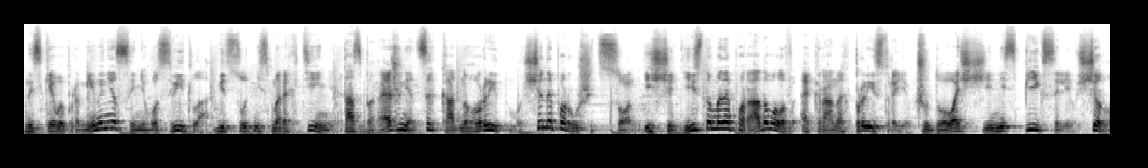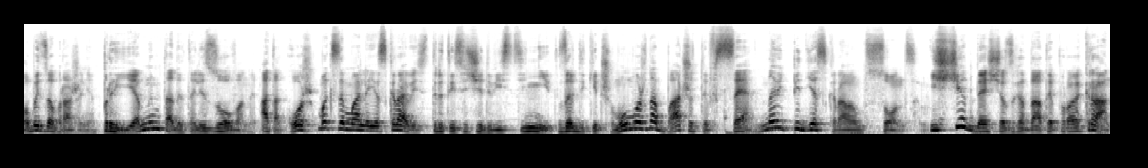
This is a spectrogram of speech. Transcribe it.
низьке випромінення синього світла, відсутність мерехтіння та збереження циркадного ритму, що не порушить сон. І що дійсно мене порадувало в екранах пристроїв: чудова щільність пікселів, що робить зображення приємним та деталізованим, а також максимальна яскравість 3200 ніт, завдяки чому можна бачити все навіть під яскравим сонцем. І ще дещо згадати про екран.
